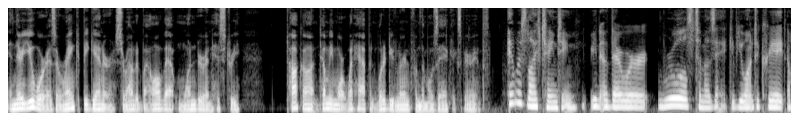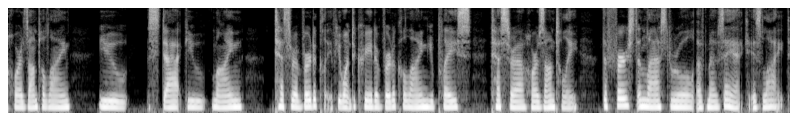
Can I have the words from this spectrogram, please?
And there you were as a rank beginner, surrounded by all that wonder and history. Talk on. Tell me more. What happened? What did you learn from the Mosaic experience? It was life changing. You know, there were rules to mosaic. If you want to create a horizontal line, you stack, you line tessera vertically. If you want to create a vertical line, you place tessera horizontally. The first and last rule of mosaic is light.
